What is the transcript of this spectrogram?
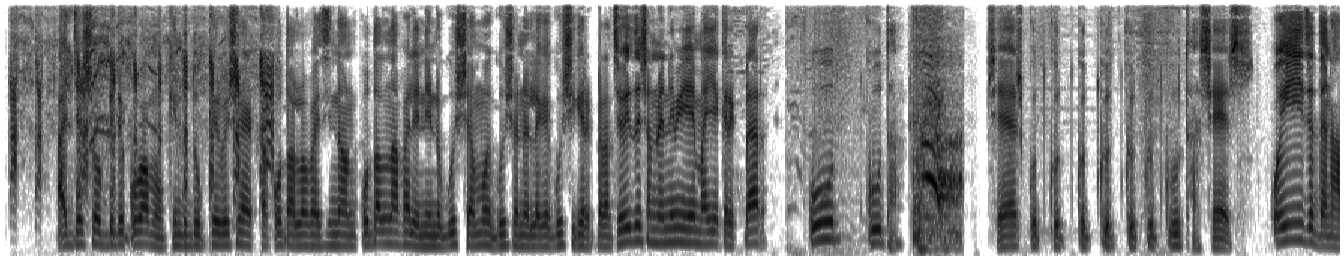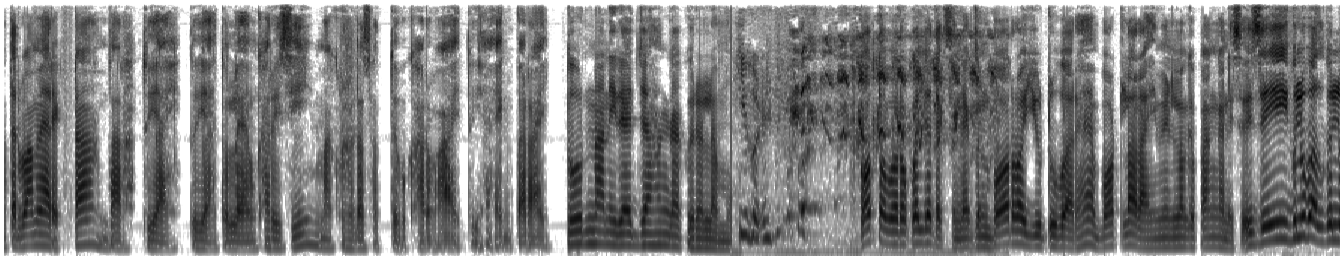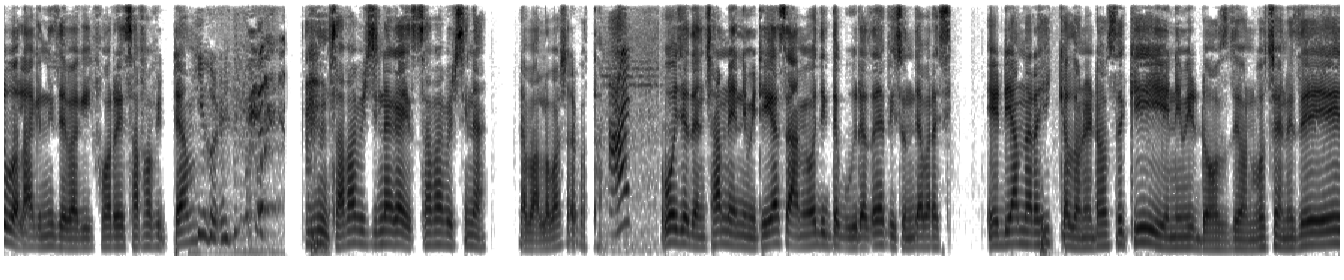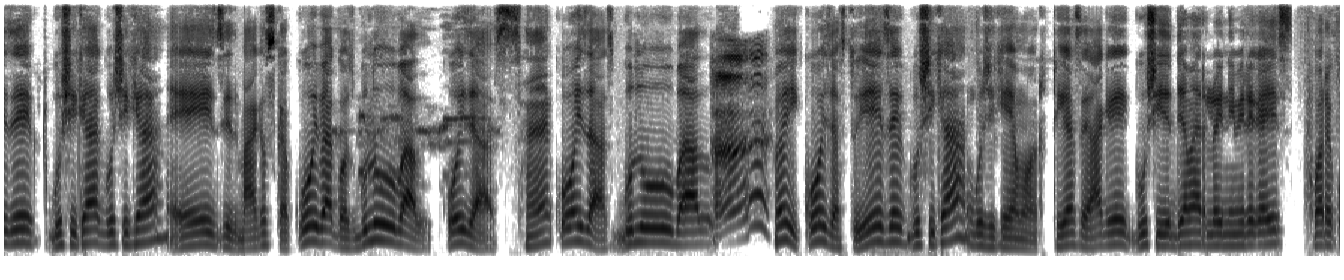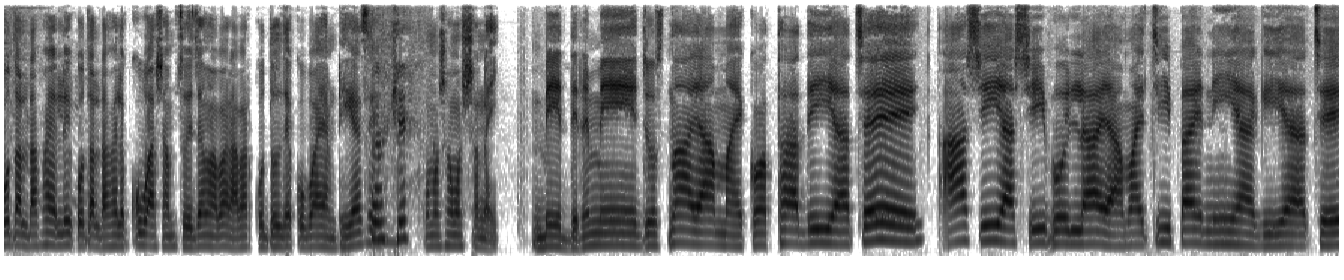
আজ যে সবজিতে কোবামো কিন্তু দুঃখের বিষয় একটা কোদাল পাইছি না কোদাল না পাইলে নিন গুসামো গুসানের লেগে গুসি ক্যারেক্টার আছে। ওই যে সামনে এনিমি এ মাইয়া ক্যারেক্টার কুদ কুথা। শেষ কুত কুত কুত কুত কুত কুত কুথা শেষ। ওই যে দেন হাতের বামে আর একটা দাঁড়া তুই আয় তুই আয় তোর ল্যাম খারিছি মাকড়সাটা ছাড়তে খারো আয় তুই আয় একবার আয়। তোর নানিরা যা হাঙ্গা করে লাম। কত বড় কলজা দেখছেন? একজন বড় ইউটিউবার হ্যাঁ বটলা রাহিমের লগে পাঙ্গা নিছে। ওই যে এই গ্লোবাল গ্লোবাল আগে নিজে বাগি পরে সাফা ফিটতাম সাফা ফিরছি না গাই সাফা ফিরছি না। এটা ভালোবাসার কথা। ওই যে দেন সামনে এনিমি ঠিক আছে? আমি ওই দিক দিয়ে ঘুরে যাই পিছন দিয়ে আবার এডি আপনারা শিক্ষালন এটা হচ্ছে কি এনিমির ডস দেওয়ান বুঝছেন? এই যে এই যে গুশি খা গুশি খা এই যে বাগস খা কই বাগস গুলুবাল কই যাস হ্যাঁ কই যাস গুলুবাল। ওই কই যাস তুই? এই যে গুশি খা গুশি খেয়ে আমার ঠিক আছে? আগে গুশি দিয়ে মার লই নিমিরে গাইস পরে কোদালটা ফাইল কোদালটা ফাইলে কুবাসাম চুই যাম আবার আবার কোদাল দিয়ে কুবায়াম ঠিক আছে? কোনো সমস্যা নাই। বেদের মেয়ে জ্যোৎস্নায় আমায় কথা দিয়াছে। আসি আসি বইলায় আমায় চিপায় নিয়া গিয়াছে।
